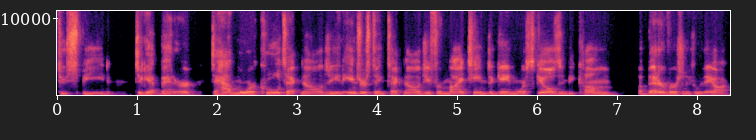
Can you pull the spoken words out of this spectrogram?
to speed, to get better, to have more cool technology and interesting technology for my team to gain more skills and become a better version of who they are.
